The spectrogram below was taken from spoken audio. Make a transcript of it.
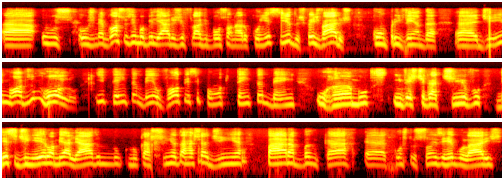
uh, os, os, negócios imobiliários de Flávio Bolsonaro conhecidos, fez vários, compra e venda uh, de imóveis, um rolo e tem também, eu volto a esse ponto, tem também o ramo investigativo desse dinheiro amealhado no, no caixinha da rachadinha para bancar é, construções irregulares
